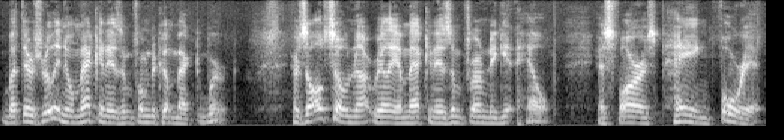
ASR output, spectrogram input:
But there's really no mechanism for them to come back to work. There's also not really a mechanism for them to get help as far as paying for it.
